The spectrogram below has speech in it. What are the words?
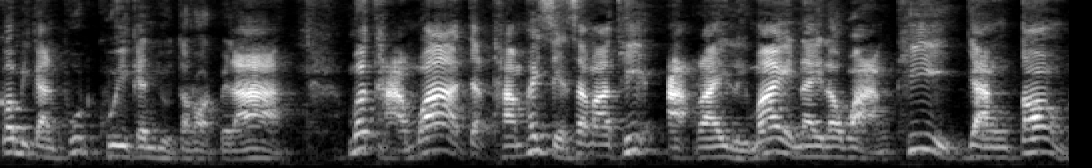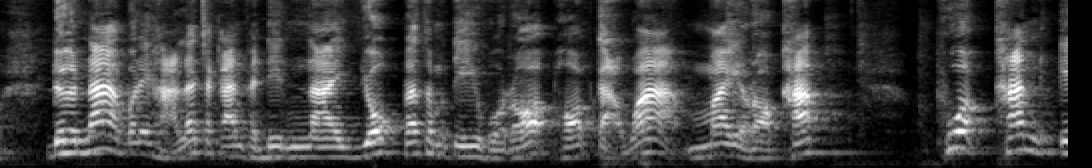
ก็มีการพูดคุยกันอยู่ตลอดเวลา เมื่อถามว่าจะทำให้เสียสมาธิอะไรหรือไม่ในระหว่างที่ยังต้องเดินหน้าบริหารราชการแผ่นดินนายกรัฐมนตรีหัวเราะพร้อมกล่าวว่าไม่หรอกครับ พวกท่านเอ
